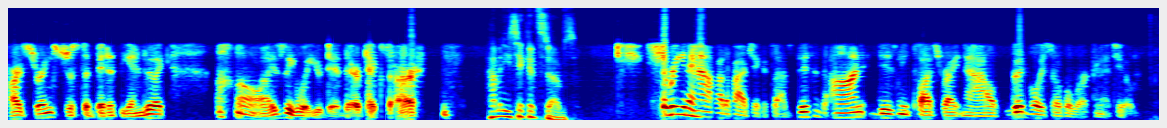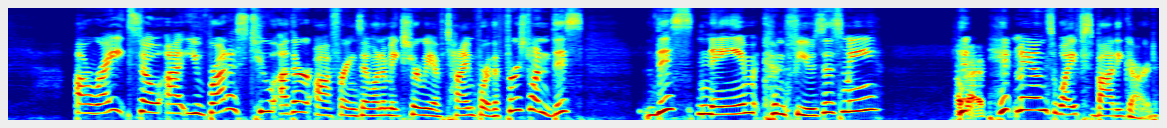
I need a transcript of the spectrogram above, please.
heartstrings just a bit at the end. Be like, oh, I see what you did there, Pixar. How many ticket stubs? Three and a half out of five ticket stubs. This is on Disney Plus right now. Good voiceover work in it too. All right. So uh, you've brought us two other offerings. I want to make sure we have time for. The first one, this this name confuses me. Hit, Okay. Hitman's wife's bodyguard.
